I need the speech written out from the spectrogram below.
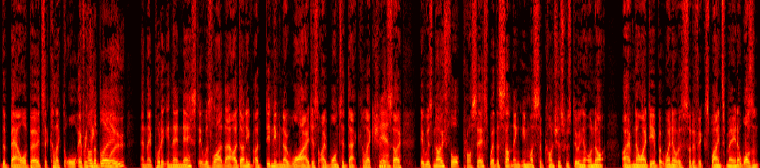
the bowerbirds that collect all everything blue. and they put it in their nest. It was like that. I don't even, I didn't even know why. I just, I wanted that collection. Yeah. So there was no thought process whether something in my subconscious was doing it or not. I have no idea. But when it was sort of explained to me, and it wasn't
